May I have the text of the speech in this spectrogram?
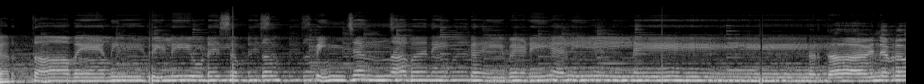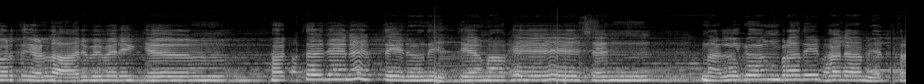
കർത്താവേ നീ വിളിയുടെ ശബ്ദം പിഞ്ചെന്നവനെ കൈവെടിയലില്ലേ? കർത്താവിന്റെ പ്രവൃത്തികൾ ആര് വിവരിക്കും? ഭക്തജനത്തിനു നിത്യമഹേശൻ നൽകും പ്രതിഫലം എത്ര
